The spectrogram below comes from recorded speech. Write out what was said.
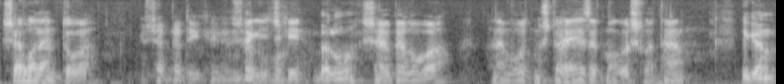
se Valentova, se pedig segíts ki, Belova. se Belova nem volt most a helyzet magaslatán. Igen,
